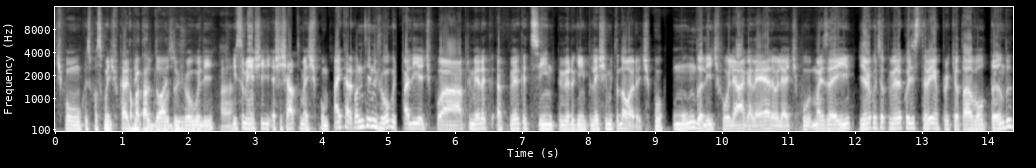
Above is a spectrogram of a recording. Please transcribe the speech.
Tipo, uma coisa que possa modificar uma dentro do, do né? jogo ali. Ah. Isso também achei, achei chato, mas tipo. Aí, cara, quando eu entrei no jogo, ali é tipo a primeira, a primeira cutscene, o primeiro gameplay, achei muito da hora. Tipo, o mundo ali, tipo, olhar a galera, olhar, tipo. Mas aí já me aconteceu a primeira coisa estranha, porque eu tava voltando.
